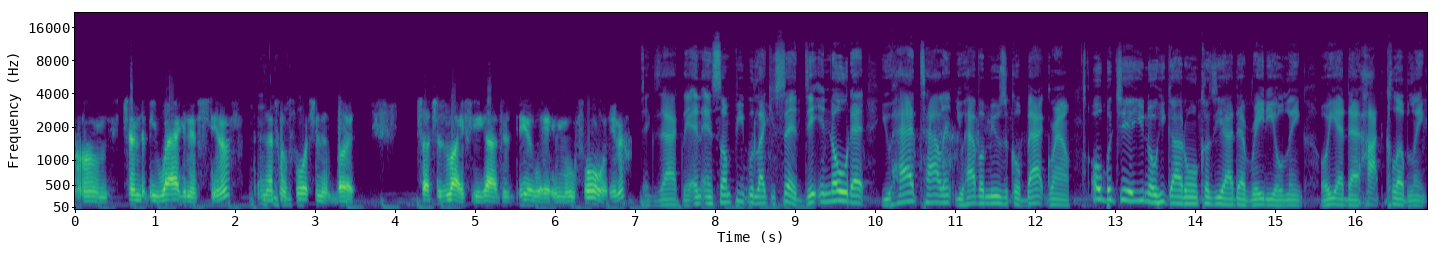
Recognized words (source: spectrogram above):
um, tend to be wagonists, you know, and that's unfortunate. But such is life. You gotta just deal with it and move forward, you know. Exactly. And and some people, like you said, didn't know that you had talent, you have a musical background. Oh, but yeah, you know, he got on because he had that radio link or he had that hot club link.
